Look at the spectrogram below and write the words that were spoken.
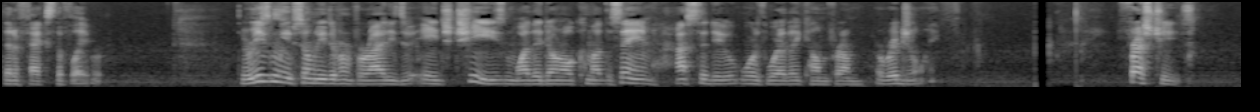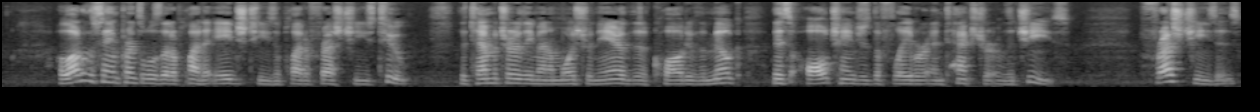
that affects the flavor. The reason we have so many different varieties of aged cheese and why they don't all come out the same has to do with where they come from originally. Fresh cheese. A lot of the same principles that apply to aged cheese apply to fresh cheese too. The temperature, the amount of moisture in the air, the quality of the milk, this all changes the flavor and texture of the cheese. Fresh cheeses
